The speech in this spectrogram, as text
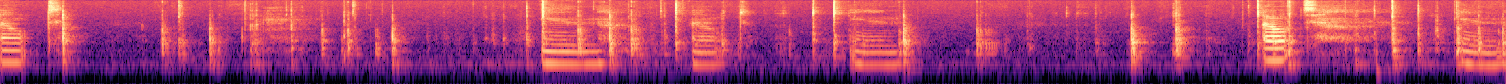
out, in, out, in, out, in,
